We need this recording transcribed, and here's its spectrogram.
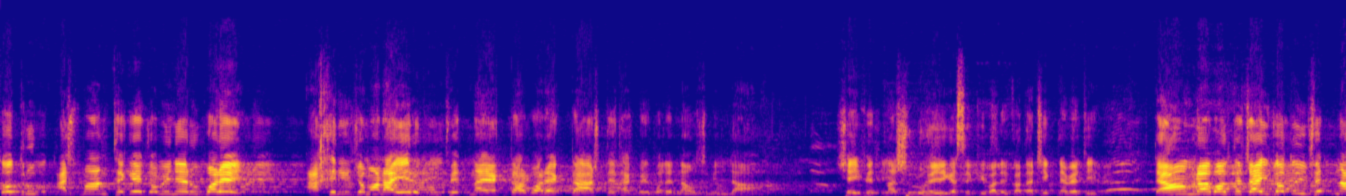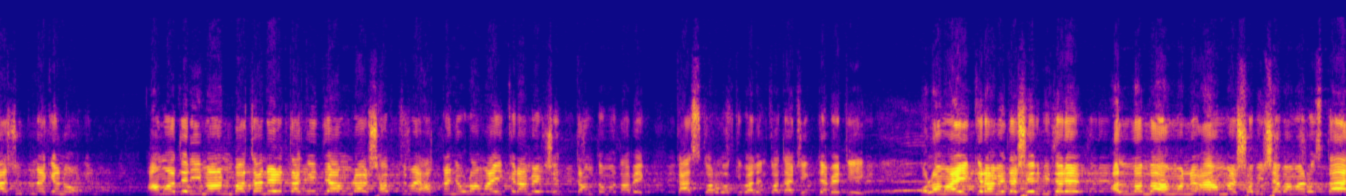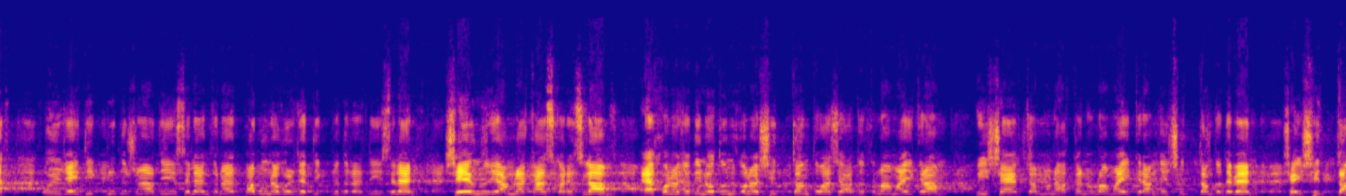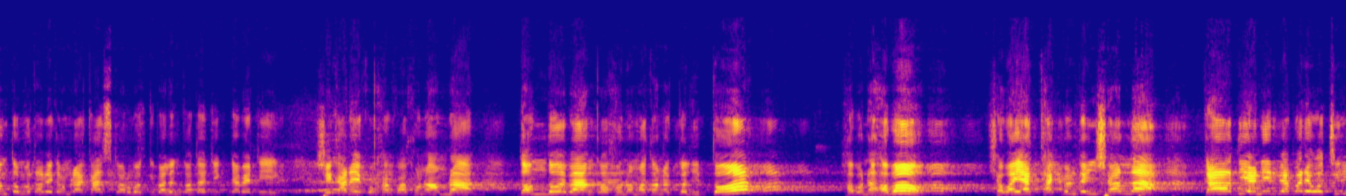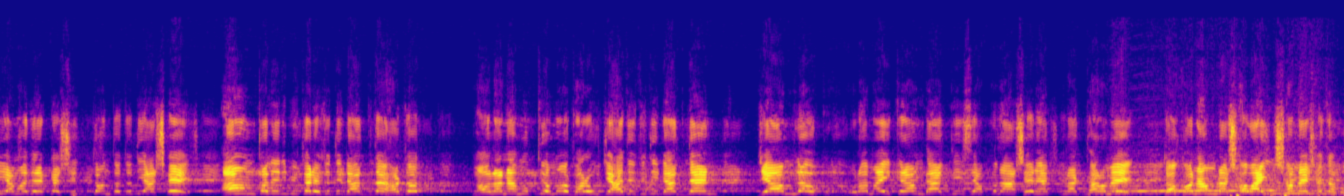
তো দ্রুব আসমান থেকে জমিনের উপরে, আখেরির জমানায় এরকম ফেতনা একটার পর একটা আসতে থাকবে বলেন নাউজবিল্লাহ। সেই ফেতনা শুরু হয়ে গেছে, কি বলেন কথা ঠিক না বেঠিক তাই আমরা বলতে চাই, যতই ফেতনা আসুক না কেন আমাদের ইমান বাঁচানোর তাগিদে আমরা সবসময় হকানি ওলামাই কেরামের সিদ্ধান্ত মোতাবেক কাজ করব। কি বলেন কথা ঠিক না বেঠিক ওলামাই কেরাম দেশের ভিতরে আল্লাহ আহমদ শবি সাহেব আমার ওস্তাদ, উনি দিক নির্দেশনা দিয়েছিলেন জুনায়দ বাবুনগর যে দিক নির্দেশনা দিয়েছিলেন, সেই অনুযায়ী আমরা কাজ করেছিলাম। এখনও যদি নতুন কোনো সিদ্ধান্ত আছে হজরতুল্লাহ মাইকরাম পীর সাহেব চরমন হাকান উলামা যে সিদ্ধান্ত দেবেন, সেই সিদ্ধান্ত মোতাবেক আমরা কাজ করব। কি বলেন কথা ঠিক না বেঠিক? সেখানে কখনো আমরা দ্বন্দ্ব এবং কখনো মতানৈক্য লিপ্ত হব না, হব। সবাই এক থাকবেন তো ইনশাল্লাহ কাদিয়ানির ব্যাপারে অচিরি আমাদের একটা সিদ্ধান্ত যদি আসে, আমতলের ভিতরে যদি ডাক দেয় হজরত মাওলানা মুক্তি ওমর ফারুক জাহাজে যদি ডাক দেন যে আমরা ওলামাইকরাম ডাক দিয়েছে, আপনারা আসেন এক প্ল্যাটফর্মে তখন আমরা সবাই ইনশাল্লাহ এসে যাব।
